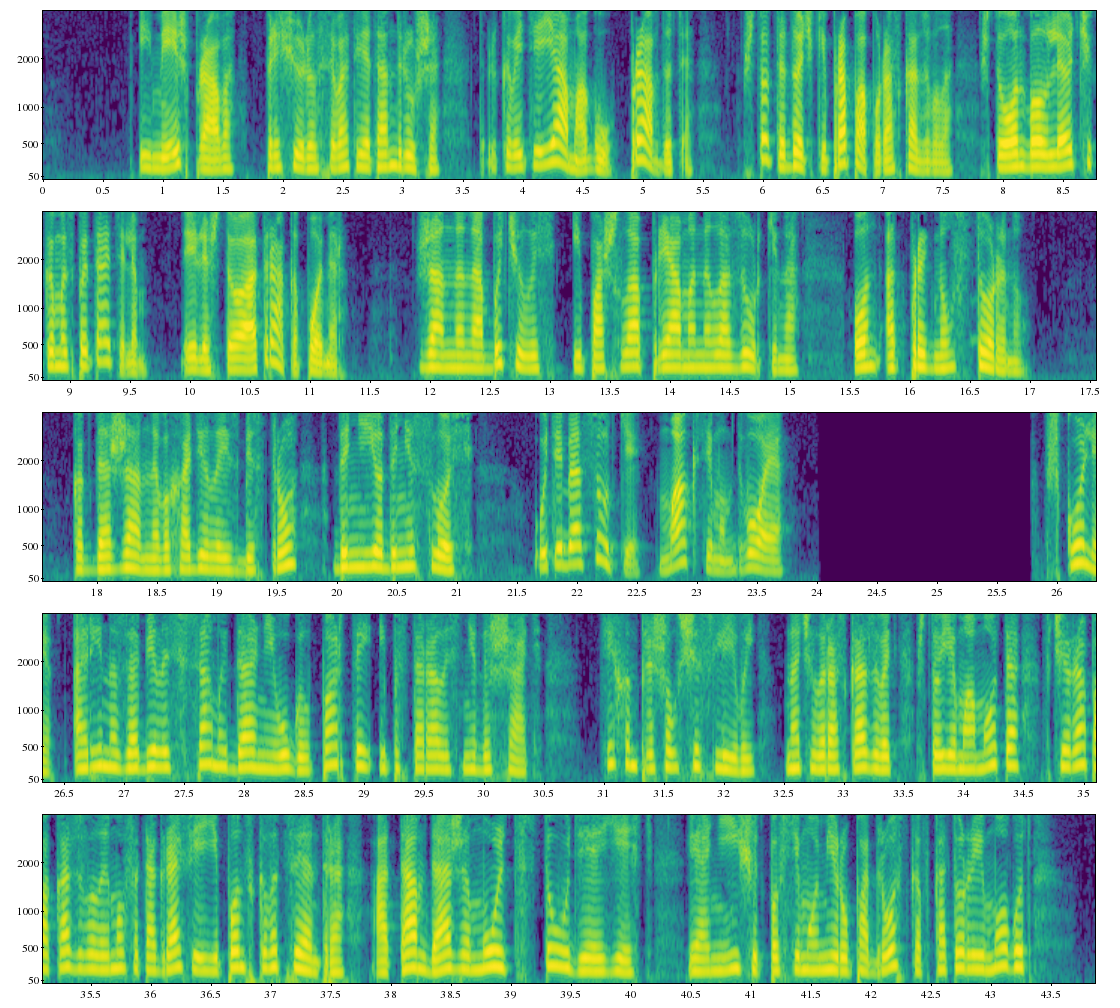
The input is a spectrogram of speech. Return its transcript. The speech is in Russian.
Имеешь право, прищурился в ответ Андрюша. Только ведь и я могу, правду-то. Что ты дочке про папу рассказывала? Что он был летчиком-испытателем? Или что от рака помер? Жанна набычилась и пошла прямо на Лазуркина. Он отпрыгнул в сторону. Когда Жанна выходила из бистро, до нее донеслось. «У тебя сутки, максимум двое. В школе Арина забилась в самый дальний угол парты и постаралась не дышать. Тихон пришел счастливый, начал рассказывать, что Ямамото вчера показывала ему фотографии японского центра, а там даже мульт-студия есть, и они ищут по всему миру подростков, которые могут...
